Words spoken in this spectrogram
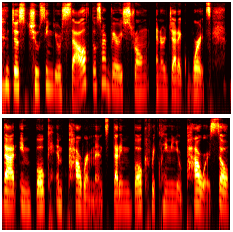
just choosing yourself. Those are very strong, energetic words that invoke empowerment, that invoke reclaiming your power. So,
